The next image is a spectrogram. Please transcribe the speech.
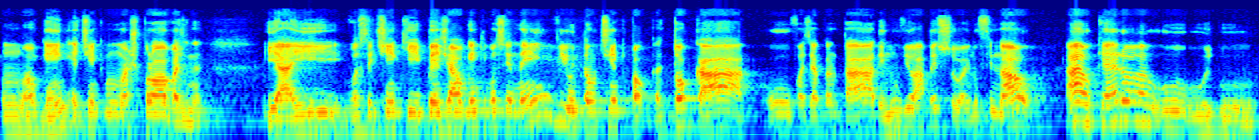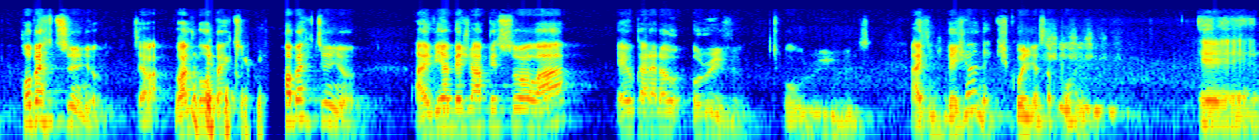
um, alguém, e tinha que umas provas, né? E aí você tinha que beijar alguém que você nem viu, então tinha que tocar ou fazer a cantada e não viu a pessoa. E no final, ah, eu quero o, o, o Robertinho, sei lá, lá do Robertinho. Robertinho. Aí vinha beijar a pessoa lá, e aí o cara era horrível. Tipo, horrível. Aí tinha que beijar, né? Que escolher essa porra. É,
